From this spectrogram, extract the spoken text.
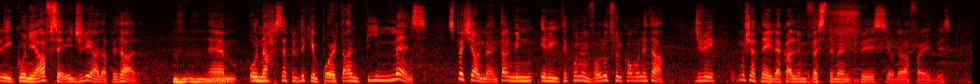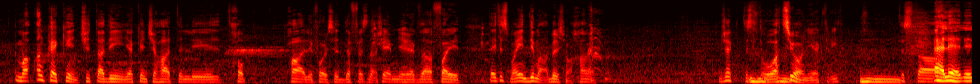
li jkun jaf se jiġri għada pitada. U naħseb li dik importanti immens, speċjalment għal min irid ikun involut fil-komunità. Ġifi, mhux qed ngħidlek għall-investiment biss jew dal-affarijiet biss. Imma anke kien ċittadin jekk kien xi ħadd li tħobb bħali forsi d-defess daqsxejn nieħrek dal-affarijiet. Tgħid isma' jien di ma qbilx magħha. Ġek, tista' mhm, mhm. azzjoni jekk trid. Mhm. Tista'. Eh, le,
